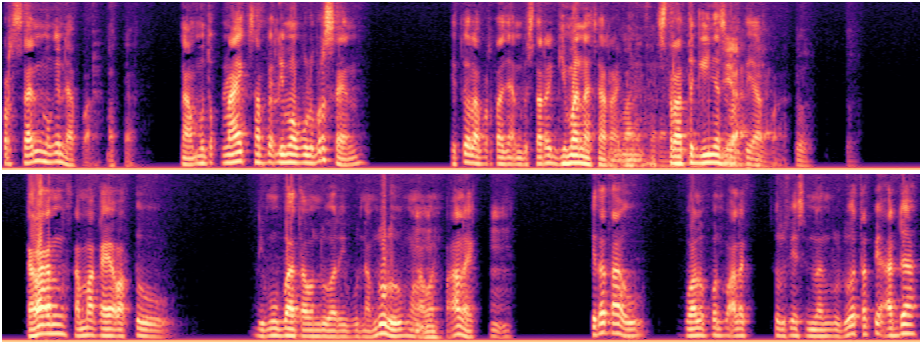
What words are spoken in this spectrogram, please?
persen mungkin dapat. maka Nah, untuk naik sampai 50 persen, itulah pertanyaan besarnya gimana caranya, Gimana caranya? strateginya Iya, seperti iya, apa. betul, betul. Karena kan sama kayak waktu di Muba tahun 2006 dulu melawan Mm-mm. Pak Alek. Mm-mm. Kita tahu walaupun Pak Alek survei 92 tapi ada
